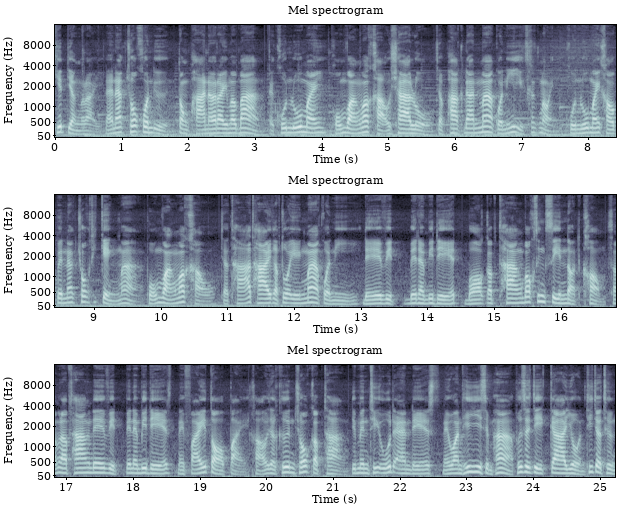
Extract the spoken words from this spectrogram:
คิดอย่างไร และนักชกคนอื่นต้องผ่านอะไรมาบ้าง แต่คุณรู้ไหม ผมหวังว่าเขาชาโล จะผลักดันมากกว่านี้อีกสักหน่อยคุณรู้ไหมเขาเป็นนักชกที่เก่งมาก ผมหวังว่าเขาจะท้าทายกับตัวเองมากกว่านี้ เดวิด เบนาบิเดสบอกกับทาง boxingscene.com สำหรับทางเดวิด เบนาบิเดสในไฟต์ต่อไป เขาจะขึ้นชกกับทาง d i m e n t i u s a n d e s ในวันที่ 25 พฤศจิกายนที่จะถึง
